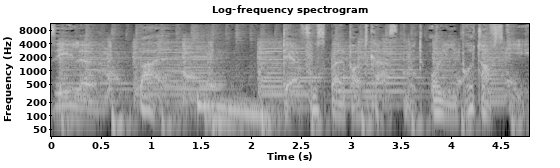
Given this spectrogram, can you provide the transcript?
Seele, Ball. Der Fußball-Podcast mit Uli Potowski.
